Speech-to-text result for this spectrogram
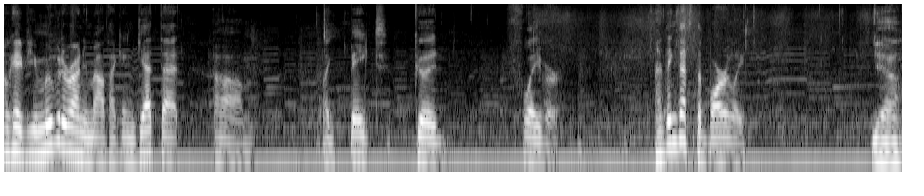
Okay, if you move it around your mouth, I can get that um, like baked good flavor. I think that's the barley. Yeah.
